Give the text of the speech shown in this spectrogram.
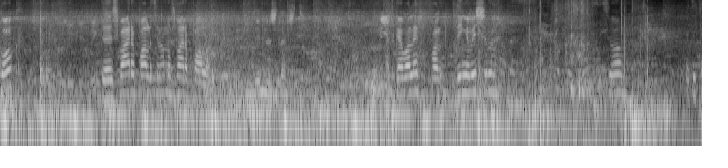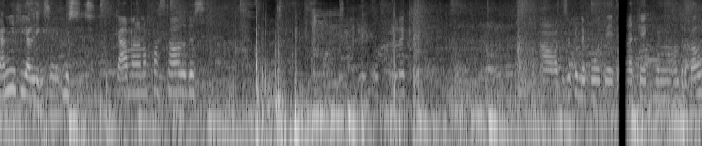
Kok. De zware pallen zijn allemaal zware pallen. Dit is test. Ik kan wel even van dingen wisselen. Zo. Het kan niet via links en ik moest de camera nog vasthouden, dus. Is ook in de grootheid. Ga kijken van een andere bal.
